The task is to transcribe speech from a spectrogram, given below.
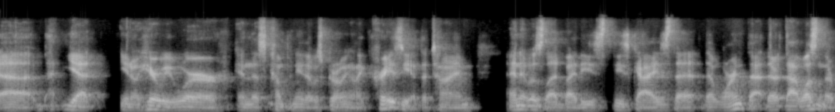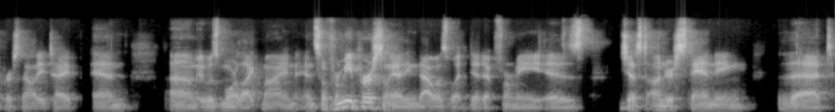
Uh, yet, you know, here we were in this company that was growing like crazy at the time, and it was led by these these guys that that weren't that that wasn't their personality type, and um, it was more like mine and so for me personally i think that was what did it for me is just understanding that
